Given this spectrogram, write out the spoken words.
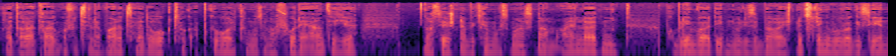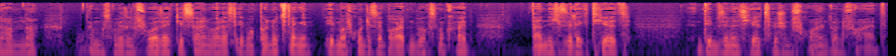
oder drei Tagen offizielle Wartezeit, ruckzuck abgebaut, können wir uns ja noch vor der Ernte hier noch sehr schnell Bekämpfungsmaßnahmen einleiten. Problem war halt eben nur dieser Bereich Nützlinge, wo wir gesehen haben, ne, da muss man ein bisschen vorsichtig sein, weil das eben auch bei Nützlingen, eben aufgrund dieser breiten Wirksamkeit, dann nicht selektiert, in dem Sinne hier zwischen Freund und Feind.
